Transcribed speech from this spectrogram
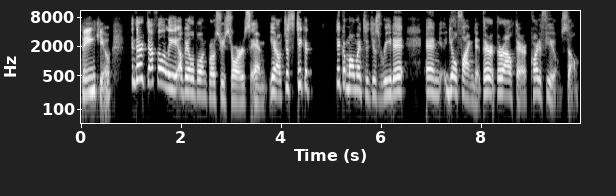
Thank you. And they're definitely available in grocery stores and you know, just take a take a moment to just read it and you'll find it. They're they're out there, quite a few. So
